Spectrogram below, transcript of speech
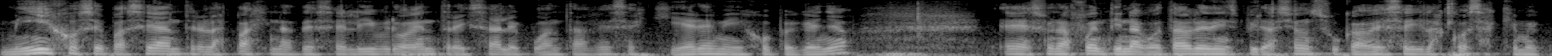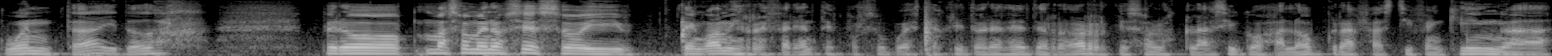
Mi hijo se pasea entre las páginas de ese libro, entra y sale cuantas veces quiere, mi hijo pequeño. Es una fuente inagotable de inspiración su cabeza y las cosas que me cuenta y todo. Pero más o menos eso, y tengo a mis referentes, por supuesto, escritores de terror, que son los clásicos, a Lovecraft, a Stephen King, a,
